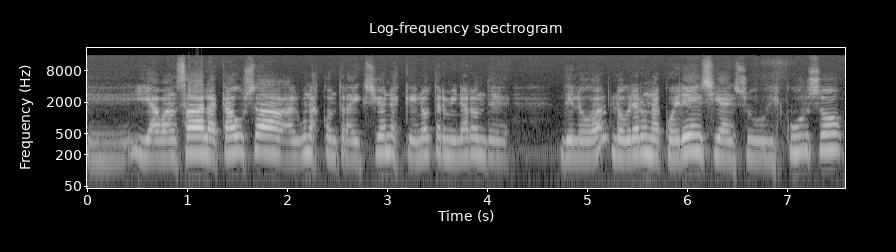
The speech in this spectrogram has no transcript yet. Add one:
eh, y avanzada la causa, algunas contradicciones que no terminaron de, de lograr una coherencia en su discurso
